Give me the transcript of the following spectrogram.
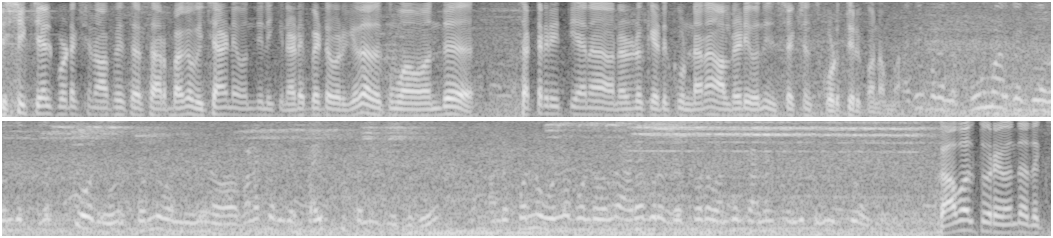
டிஸ்ட்ரிக்ட் சைல்ட் ப்ரொடெக்ஷன் ஆஃபீஸர் சார்பாக விசாரணை வந்து இன்றைக்கி நடைபெற்று வருகிறது. அதுக்கு வந்து சட்ட ரீதியான நடவடிக்கை எடுக்க உண்டான ஆல்ரெடி வந்து இன்ஸ்ட்ரக்ஷன்ஸ் கொடுத்துருக்கோம் நம்ம. அதே போல் இந்த பூ மார்க்கெட்டில் வந்து ட்ரெஸ் கோடு ஒரு பொண்ணு வந்து வழக்கறிஞர் பயிற்சி பண்ணிட்டு இருக்குது. அந்த பொண்ணு உள்ளே கொண்டு வந்து அரகுர ட்ரெஸ்ஸோட வந்திருக்காங்கன்னு சொல்லி தெரிவிச்சு வருது காவல்துறை வந்து அதுக்கு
